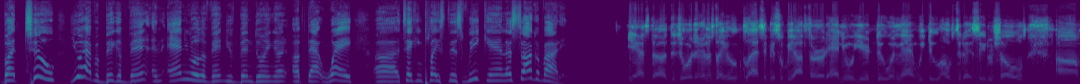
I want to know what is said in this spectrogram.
But two, you have a big event, an annual event you've been doing up that way, uh, taking place this weekend. Let's talk about it. Yes, the, the Georgia Interstate Hoop Classic. This will be our third annual year doing that. We do host it at Cedar Shoals, um,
